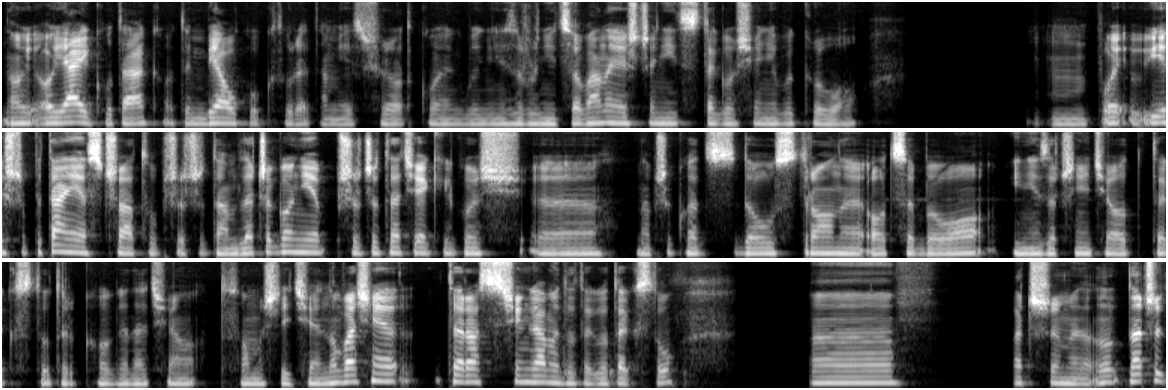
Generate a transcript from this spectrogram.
no o jajku, tak? O tym białku, które tam jest w środku, jakby niezróżnicowane. Jeszcze nic z tego się nie wykluło. Mm, jeszcze pytanie z czatu przeczytam. Dlaczego nie przeczytacie jakiegoś e, na przykład z dołu strony o CBO i nie zaczniecie od tekstu, tylko gadacie o co myślicie? No właśnie teraz sięgamy do tego tekstu. E, patrzymy. No, znaczy,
